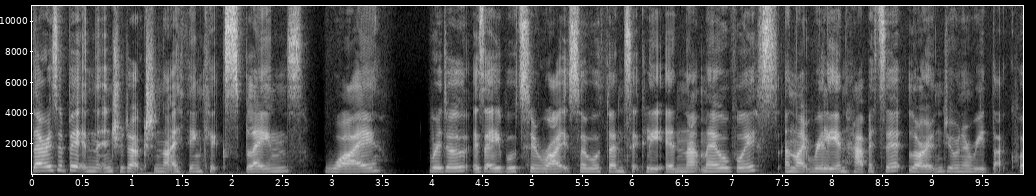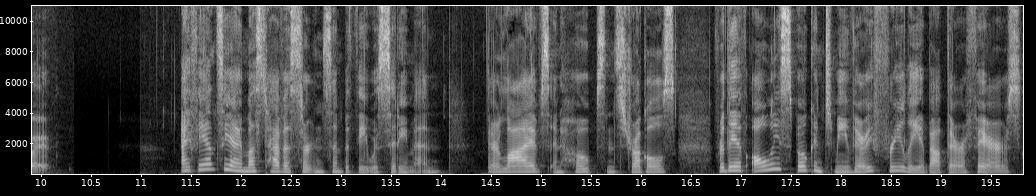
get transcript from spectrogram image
there is a bit in the introduction that I think explains why Riddell is able to write so authentically in that male voice and like really inhabit it. Lauren, do you want to read that quote? I fancy I must have a certain sympathy with city men, their lives and hopes and struggles, for they have always spoken to me very freely about their affairs,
